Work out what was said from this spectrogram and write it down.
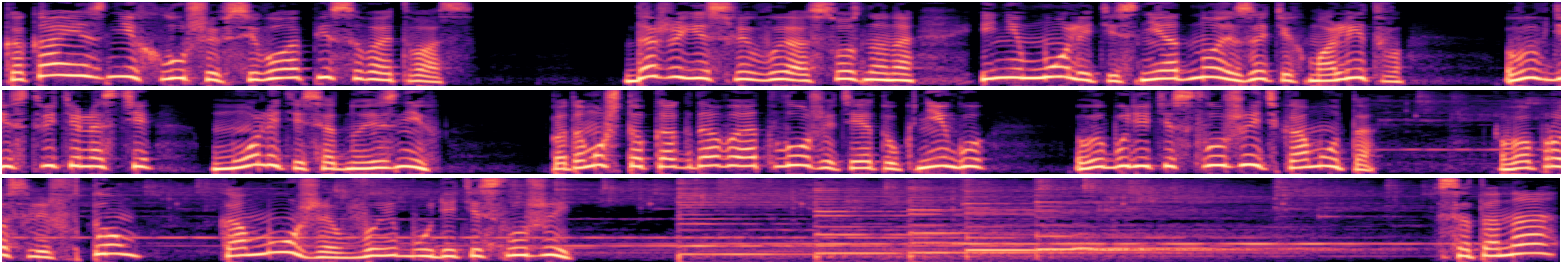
какая из них лучше всего описывает вас. Даже если вы осознанно и не молитесь ни одной из этих молитв, вы в действительности молитесь одной из них, потому что когда вы отложите эту книгу, вы будете служить кому-то. Вопрос лишь в том, кому же вы будете служить. Сатана,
